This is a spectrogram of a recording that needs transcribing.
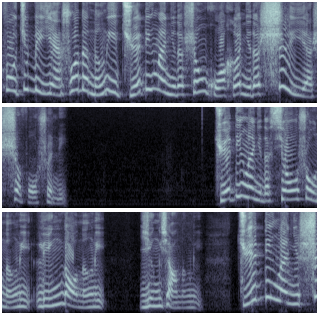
否具备演说的能力，决定了你的生活和你的事业是否顺利，决定了你的销售能力、领导能力、影响能力，决定了你是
